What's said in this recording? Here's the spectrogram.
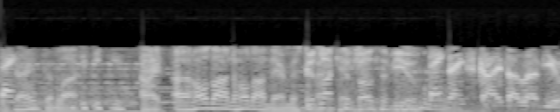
Thanks. Okay. Good luck. All right, uh, hold on, hold on there, Mr. Good luck to both of you. Thanks. Thanks, guys. I love you.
